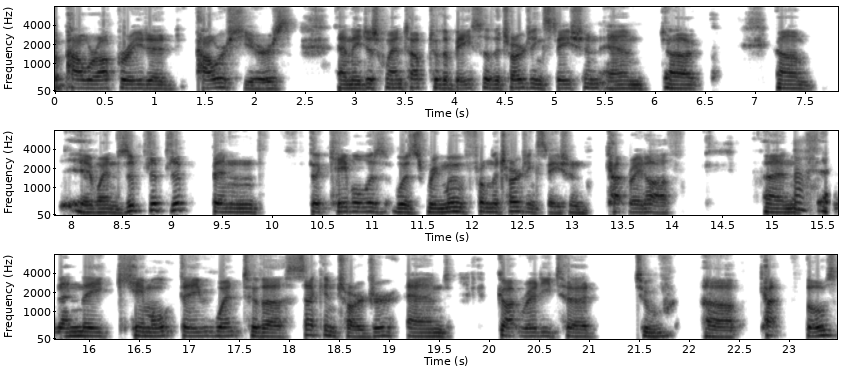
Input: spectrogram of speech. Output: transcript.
a power operated power shears, and they just went up to the base of the charging station and uh, um, it went zip, zip, zip, and the cable was was removed from the charging station, cut right off. And, and then they came. They went to the second charger and got ready to to uh, cut those,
